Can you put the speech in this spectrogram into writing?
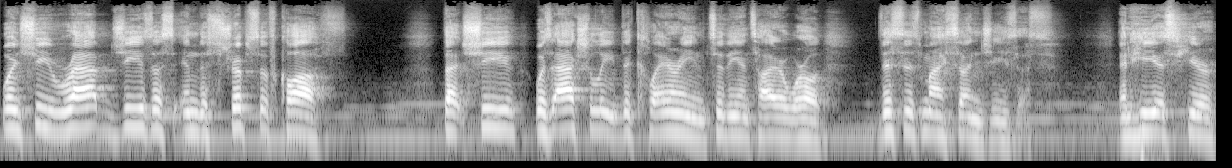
when she wrapped Jesus in the strips of cloth, that she was actually declaring to the entire world this is my son Jesus. And he is here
